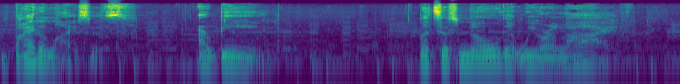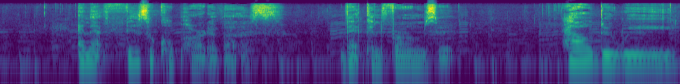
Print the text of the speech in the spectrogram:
vitalizes our being, lets us know that we are alive and that physical part of us that confirms it. How do we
